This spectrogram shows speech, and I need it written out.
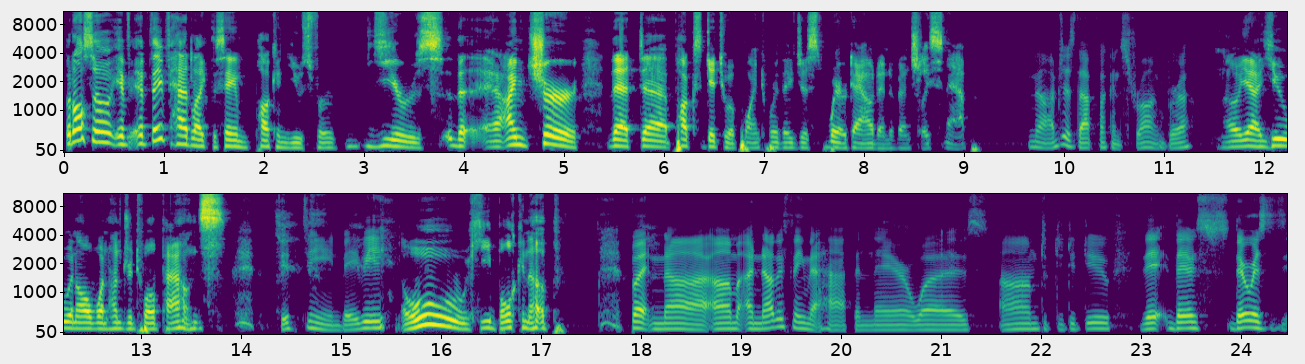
But also, if, if they've had like the same puck in use for years, the, I'm sure that uh, pucks get to a point where they just wear down and eventually snap. no, I'm just that fucking strong, bro. Oh yeah, you and all 112 pounds. 15, baby. Oh, he bulking up. But nah, um another thing that happened there was um do, do, do, do, th- there's there was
